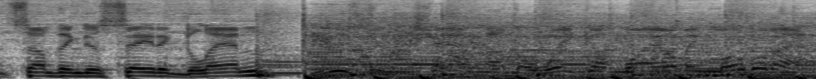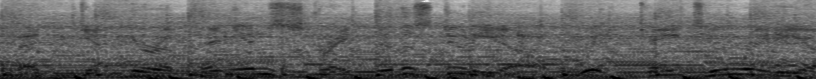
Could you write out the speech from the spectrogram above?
Got something to say to Glenn? Use the chat on the Wake Up Wyoming mobile app and get your opinions straight to the studio with K2 Radio.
